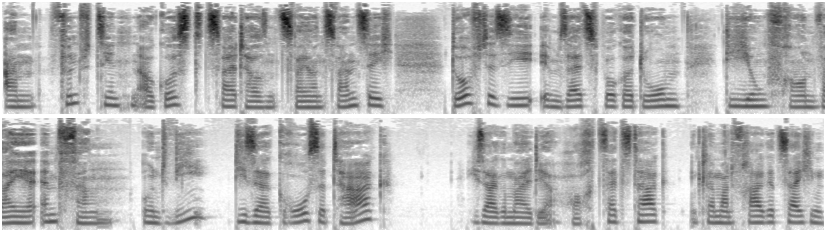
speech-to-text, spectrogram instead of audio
Am 15. August 2022 durfte sie im Salzburger Dom die Jungfrauenweihe empfangen. Und wie dieser große Tag, ich sage mal der Hochzeitstag, in Klammern Fragezeichen,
